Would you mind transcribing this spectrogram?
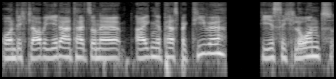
Und ich glaube, jeder hat halt so eine eigene Perspektive, die es sich lohnt,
